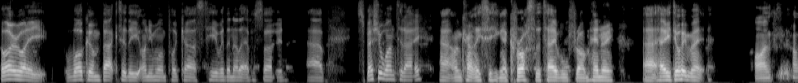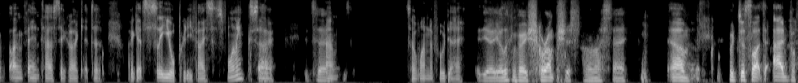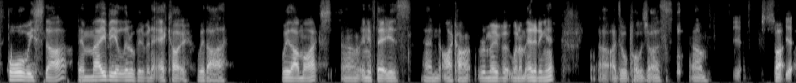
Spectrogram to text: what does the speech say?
Hello, everybody. Welcome back to the On Your Mind podcast. Here with another episode. Uh, special one today. Uh, I'm currently sitting across the table from Henry. Uh, how you doing, mate? I'm I'm- fantastic. I get to I get to see your pretty face this morning, so It's uh, um, it's a wonderful day. yeah, you're looking very scrumptious, I must say. Um, we'd just like to add before we start, there may be a little bit of an echo with our with our mics, um, and if there is, and I can't remove it when I'm editing it, uh, I do apologize. Um, Yeah. but Yeah,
